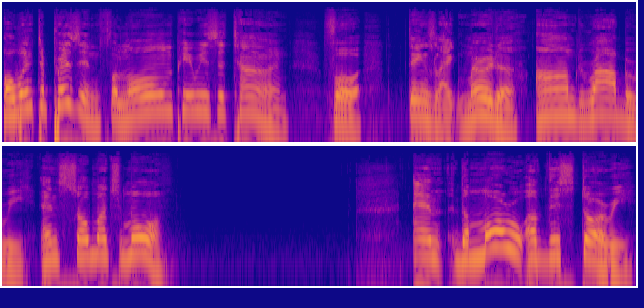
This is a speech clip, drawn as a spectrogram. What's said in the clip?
or went to prison for long periods of time for things like murder, armed robbery, and so much more. And the moral of this story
